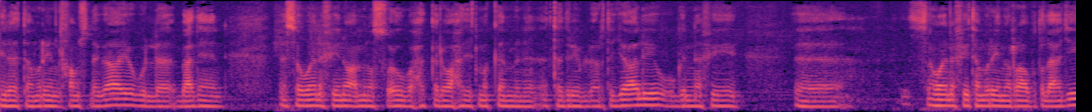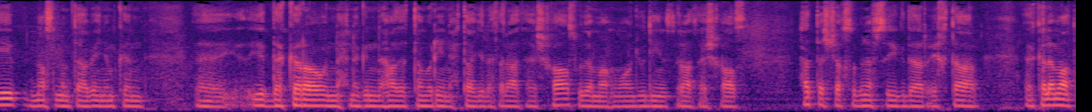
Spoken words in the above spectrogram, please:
إلى تمرين الخمس دقائق ولا بعدين سوينا فيه نوع من الصعوبة حتى الواحد يتمكن من التدريب الارتجالي وقلنا فيه سوينا فيه تمرين الرابط العجيب. الناس اللي متابعين يمكن يتذكروا إن إحنا قلنا هذا التمرين يحتاج إلى ثلاثة أشخاص وإذا ما هم موجودين ثلاثة أشخاص حتى الشخص بنفسه يقدر يختار كلمات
